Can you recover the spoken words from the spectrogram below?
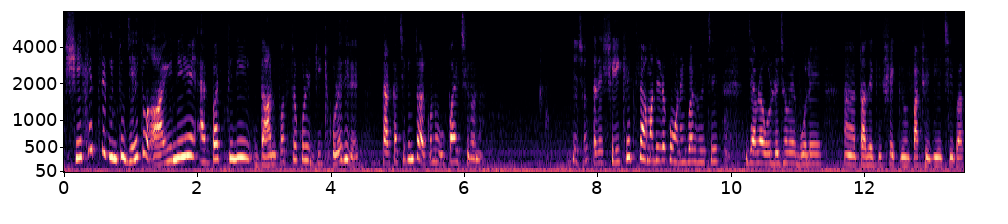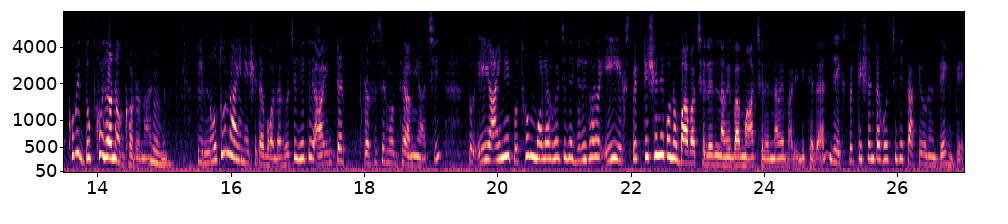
সেক্ষেত্রে কিন্তু যেহেতু আইনে একবার তিনি দানপত্র করে ডিট করে দিলেন তার কাছে কিন্তু আর কোনো উপায় ছিল না। বুঝেছ? তাহলে সেই ক্ষেত্রে আমাদের এরকম অনেকবার হয়েছে যে আমরা ওল্ড এজ হোমে বলে তাদেরকে সে পাঠিয়ে দিয়েছি বা খুবই দুঃখজনক ঘটনা তো নতুন আইনে সেটা বলা হয়েছে যেহেতু আইনটার প্রসেসের মধ্যে আমি আছি তো এই আইনে প্রথম বলা হয়েছে যে যদি ধরো এই এক্সপেকটেশনে কোনো বাবা ছেলের নামে বা মা ছেলের নামে বাড়ি লিখে দেন যে এক্সপেকটেশনটা হচ্ছে যে তাকে ওরা দেখবে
